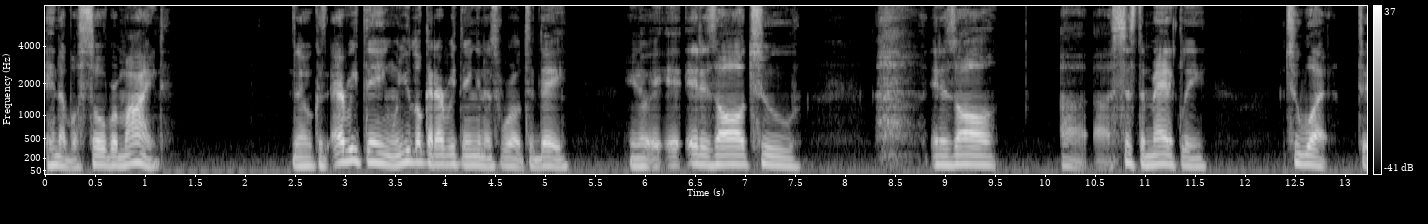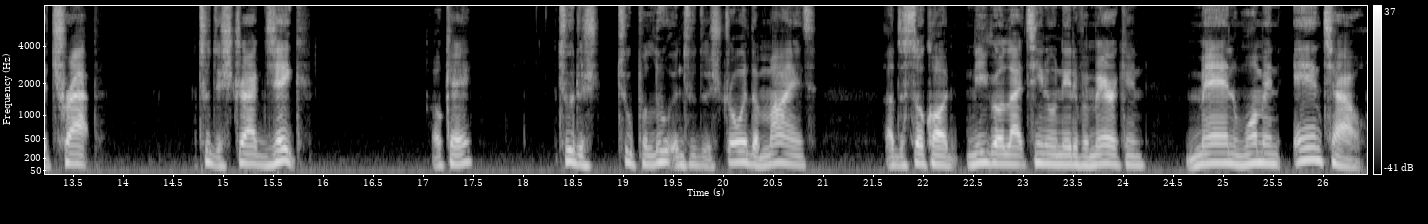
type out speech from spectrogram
and of a sober mind. You know, because everything, when you look at everything in this world today, you know, it, it is all to, it is all uh, uh, systematically to what? To trap, to distract Jake. Okay? To, dis- to pollute and to destroy the minds of the so called Negro, Latino, Native American man, woman, and child.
